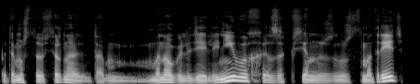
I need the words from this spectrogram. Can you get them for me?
Потому что все равно там много людей ленивых, за всем нужно смотреть.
